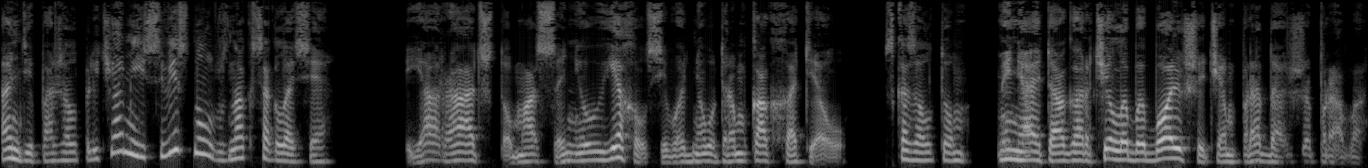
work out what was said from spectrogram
Анди пожал плечами и свистнул в знак согласия. — Я рад, что Масса не уехал сегодня утром, как хотел сказал Том. «Меня это огорчило бы больше, чем продажа права.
